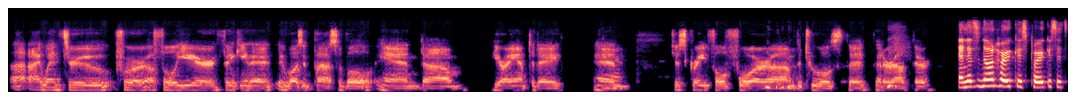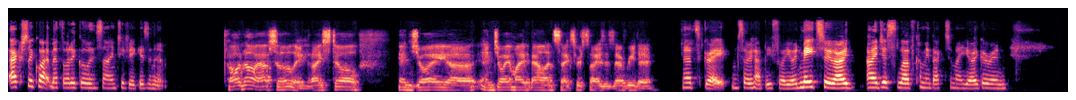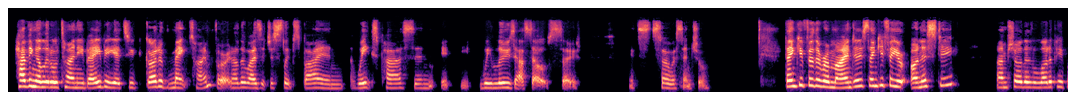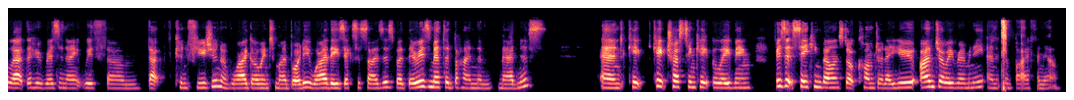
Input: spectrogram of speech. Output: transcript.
I went through for a full year thinking that it wasn't possible, and um, here I am today, and yeah. just grateful for um, the tools that that are out there. And it's not hocus pocus; it's actually quite methodical and scientific, isn't it? Oh no, absolutely. I still enjoy uh, enjoy my balance exercises every day. That's great. I'm so happy for you, and me too. I I just love coming back to my yoga and having a little tiny baby it's you've got to make time for it otherwise it just slips by and weeks pass and it, it, we lose ourselves so it's so essential. Thank you for the reminders. Thank you for your honesty. I'm sure there's a lot of people out there who resonate with um, that confusion of why go into my body why these exercises but there is method behind the madness. And keep keep trusting keep believing. Visit seekingbalance.com.au i'm Joey Remenyi and it's a bye for now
